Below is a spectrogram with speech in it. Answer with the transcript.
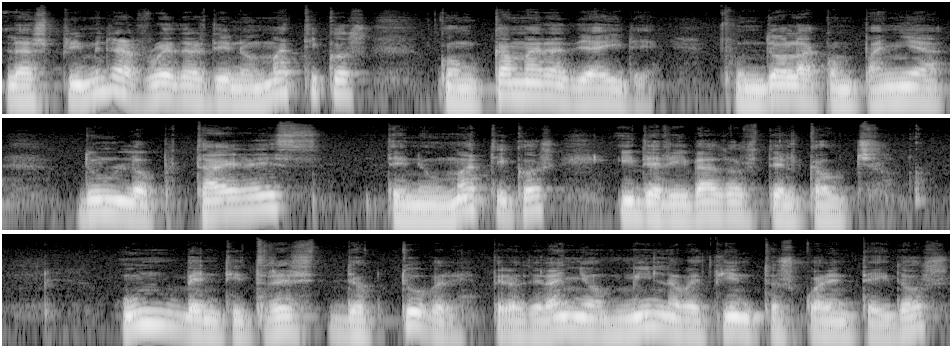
las primeras ruedas de neumáticos con cámara de aire. Fundó la compañía Dunlop Tires de neumáticos y derivados del caucho. Un 23 de octubre, pero del año 1942,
